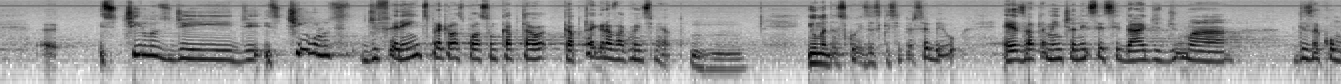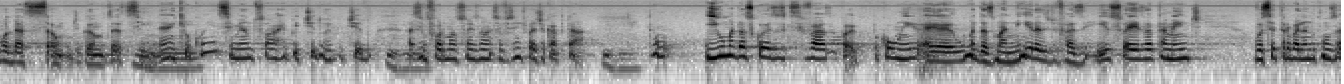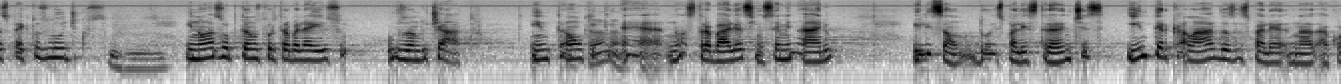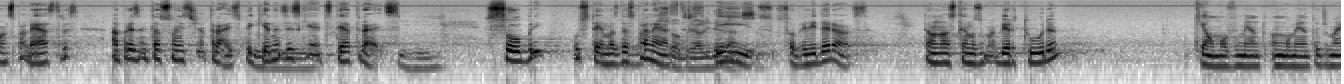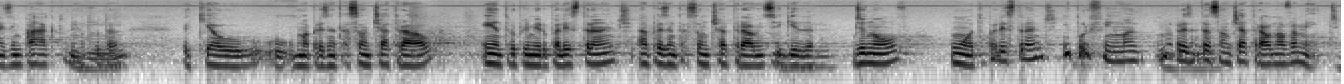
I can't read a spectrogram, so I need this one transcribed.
estilos de, de, estímulos diferentes para que elas possam captar, captar e gravar conhecimento. Uhum. E uma das coisas que se percebeu é exatamente a necessidade de uma desacomodação, digamos assim, uhum. né? Que o conhecimento só repetido, repetido, uhum. as informações não é suficiente para te captar. Uhum. Então, e uma das coisas que se faz com é, uma das maneiras de fazer isso é exatamente você trabalhando com os aspectos lúdicos. Uhum. E nós optamos por trabalhar isso usando o teatro. Então, que, é, nosso trabalho é assim, o seminário, eles são dois palestrantes intercaladas as na, com as palestras, apresentações teatrais, pequenas uhum. esquetes teatrais, uhum. sobre os temas das palestras. Sobre a liderança. Isso, sobre liderança. Então, nós temos uma abertura, que é um, movimento, um momento de mais impacto dentro uhum. da... que é o, uma apresentação teatral, entra o primeiro palestrante, a apresentação teatral em seguida de novo, um outro palestrante e, por fim, uma, uma apresentação teatral novamente.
